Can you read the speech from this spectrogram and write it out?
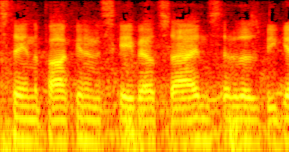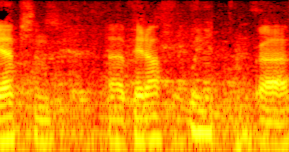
stay in the pocket and escape outside instead of those B gaps, and uh, paid off. Uh,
